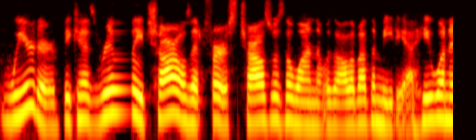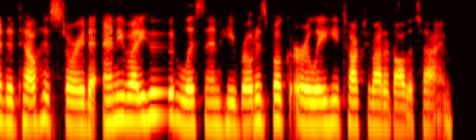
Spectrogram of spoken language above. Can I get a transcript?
weirder because really Charles at first, Charles was the one that was all about the media. He wanted to tell his story to anybody who would listen. He wrote his book early. He talked about it all the time.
